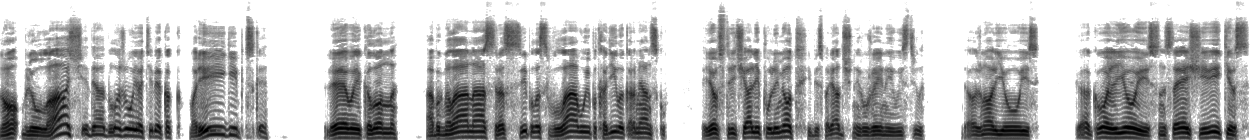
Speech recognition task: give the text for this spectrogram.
Но блюла себя, доложу я тебе, как Мария Египетская. Левая колонна обогнала нас, рассыпалась в лаву и подходила к Армянску. Ее встречали пулемет и беспорядочные ружейные выстрелы. Должно Льюис. Какой Льюис? Настоящий Викерс.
